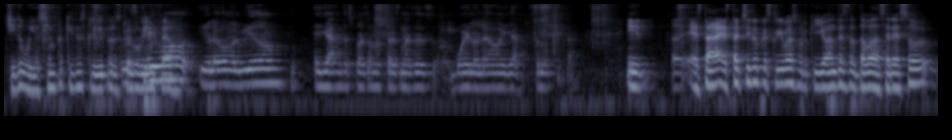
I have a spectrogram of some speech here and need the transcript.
Chido, güey, yo siempre he querido escribir, pero Lo escribo bien feo. escribo y luego me olvido y ya después de unos tres meses voy y lo leo y ya, se me quita. Y eh, está, está chido que escribas porque yo antes trataba de hacer eso,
